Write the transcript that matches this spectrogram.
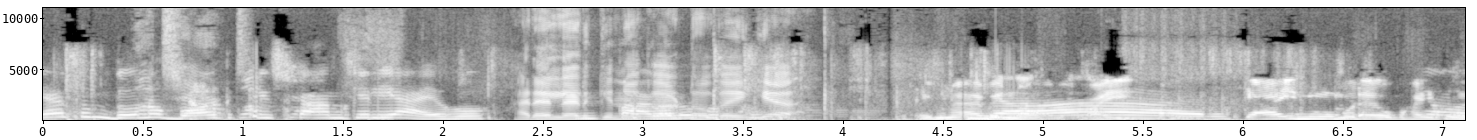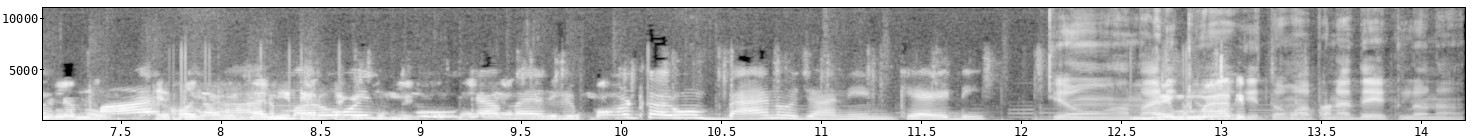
यार तुम दोनों बॉट किस काम के लिए आए हो? अरे लड़की नॉकआउट हो गई क्या? मैं भी नौ भाई क्या ही नूबड़े हो भाई तुम दोनों? मार क्या इनको। क्या मैं रिपोर्ट करूँ? बैन हो जानी इनकी आईडी क्यों? हमारी मैं- क्यों तुम अपना देख लो ना।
